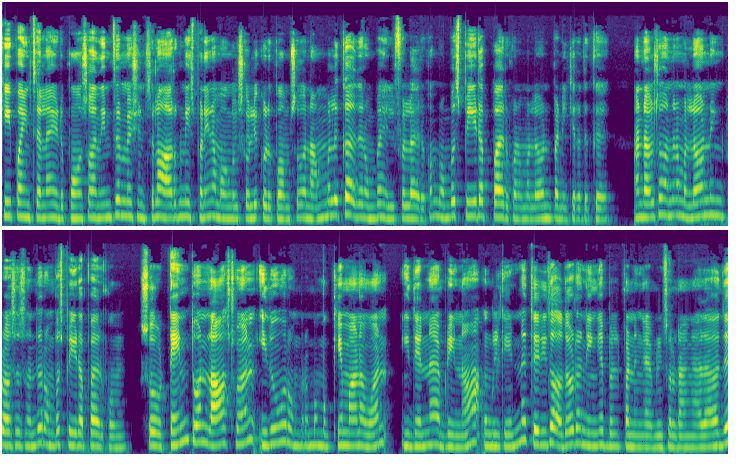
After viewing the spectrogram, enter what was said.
கீ பாயிண்ட்ஸ் எல்லாம் எடுப்போம். ஸோ அந்த இன்ஃபர்மேஷன்ஸ் எல்லாம் ஆர்கனைஸ் பண்ணி நம்ம அவங்களுக்கு சொல்லிக் கொடுப்போம். ஸோ நம்மளுக்கு அது ரொம்ப ஹெல்ப்ஃபுல்லாக இருக்கும் ரொம்ப ஸ்பீடப்பாக இருக்கும் நம்ம லேர்ன் பண்ணிக்கிறதுக்கு. அண்ட் ஆல்சோ வந்து நம்ம லேர்னிங் ப்ராசஸ் வந்து ரொம்ப ஸ்பீடப்பாக இருக்கும். So tenth one last one இதுவும் ரொம்ப ரொம்ப முக்கியமான ஒன் இது என்ன அப்படின்னா உங்களுக்கு என்ன தெரியுதோ அதோட நீங்கள் பில்ட் பண்ணுங்கள் அப்படின்னு சொல்கிறாங்க அதாவது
